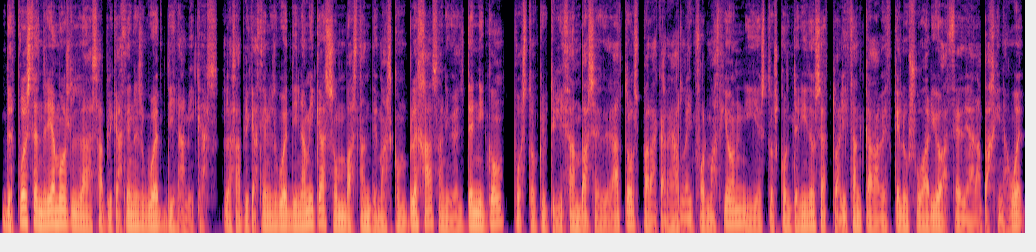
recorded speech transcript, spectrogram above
Después tendríamos las aplicaciones web dinámicas. Las aplicaciones web dinámicas son bastante más complejas a nivel técnico, puesto que utilizan bases de datos para cargar la información y estos contenidos se actualizan cada vez que el usuario accede a la página web.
